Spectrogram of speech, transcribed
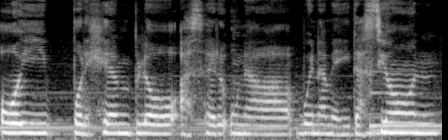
hoy, por ejemplo, hacer una buena meditación.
